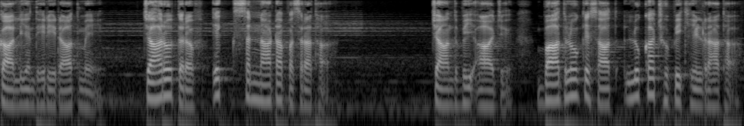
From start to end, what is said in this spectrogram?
काली अंधेरी रात में चारों तरफ़ एक सन्नाटा पसरा था। चाँद भी आज बादलों के साथ लुका छुपी खेल रहा था।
